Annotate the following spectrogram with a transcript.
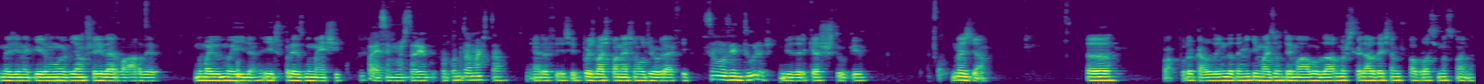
Imagina cair num avião cheio de erva a arder no meio de uma ilha e ires preso no México. Pá, é sempre uma história para contar mais tarde. Era fixe. E depois vais para a National Geographic São aventuras. dizer que és estúpido. Mas já. Ah, pá, por acaso ainda tenho aqui mais um tema a abordar, mas se calhar deixamos para a próxima semana.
